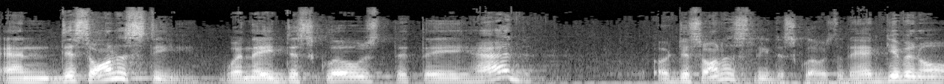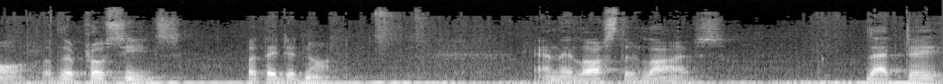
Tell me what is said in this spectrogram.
and dishonesty when they disclosed that they had, or dishonestly disclosed that they had given all of their proceeds, but they did not. And they lost their lives that day,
